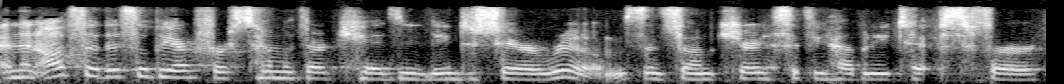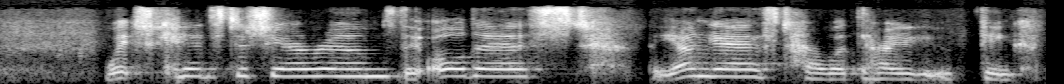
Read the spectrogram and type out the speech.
And then also, this will be our first time with our kids needing to share rooms, and so I'm curious if you have any tips for which kids to share rooms, the oldest, the youngest, how what how you think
